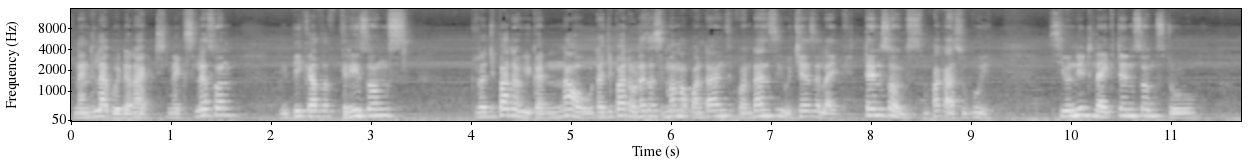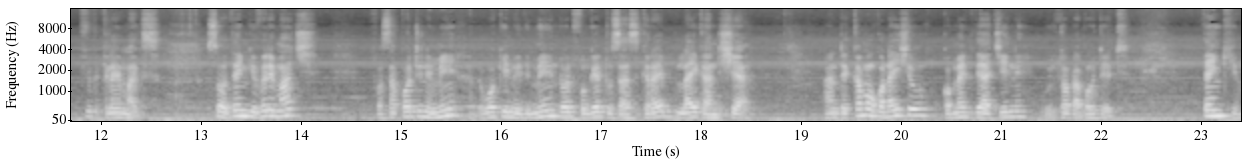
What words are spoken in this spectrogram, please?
Tunaendelea kuidirect. Next lesson we pick other three songs. Tutajipata we can now utajipata unaweza simama kwa dance kwa dance ucheze like 10 songs mpaka asubuhi. So you need like 10 songs to fika climax. So thank you very much for supporting me and working with me. Don't forget to subscribe like and share. And kama uko na issue comment there chini we'll talk about it thank you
